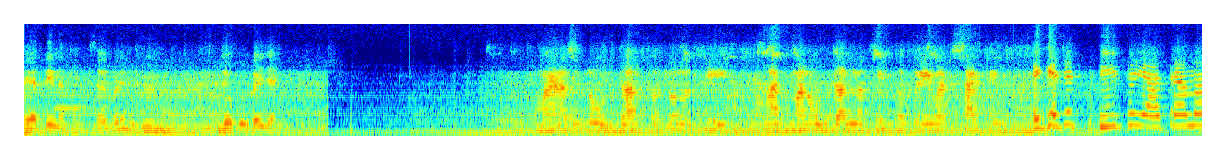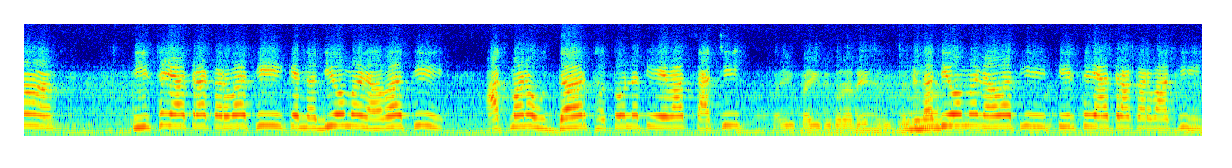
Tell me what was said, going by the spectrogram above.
રહેતી નથી. સમજ પડી ને? જોખું ખાઈ જાય. માણસનો ઉદ્ધાર થતો નથી આત્માનો ઉદ્ધાર નથી થતો એ વાત સાચી એ કે છે તીર્થયાત્રામાં તીર્થયાત્રા કરવાથી કે નદીઓમાં નહાવાથી આત્માનો ઉદ્ધાર થતો નથી એ વાત સાચી? નદીઓમાં નહાવાથી તીર્થયાત્રા કરવાથી.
